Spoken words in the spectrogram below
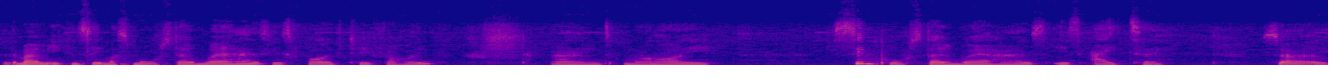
At the moment you can see my small stone warehouse is 525 and my simple stone warehouse is 80 so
